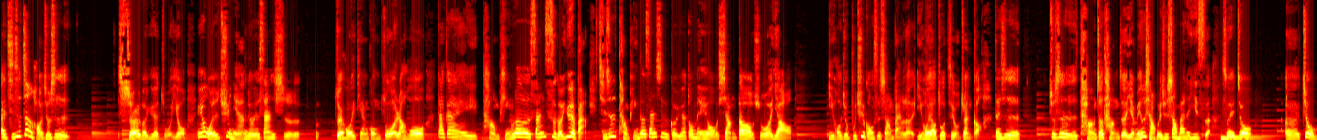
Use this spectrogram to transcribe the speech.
哎，其实正好就是十二个月左右，因为我是去年六月三十。最后一天工作，然后大概躺平了三四个月吧。其实躺平的三四个月都没有想到说要以后就不去公司上班了，以后要做自由撰稿。但是就是躺着躺着也没有想回去上班的意思，所以就呃就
